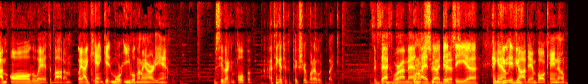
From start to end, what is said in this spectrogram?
I'm all the way at the bottom. Like I can't get more evil than I already am. Let me see if I can pull up a. I think I took a picture of what I looked like That's exactly where I'm at. When I'm I, super I did pissed. the uh, hanging out you- in the goddamn volcano.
